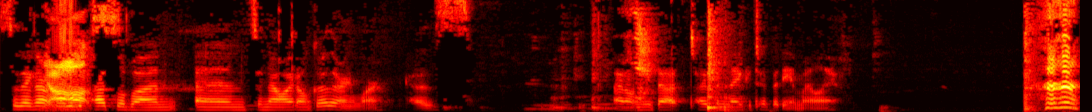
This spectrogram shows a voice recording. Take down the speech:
So they got rid of the pretzel bun, and so now I don't go there anymore because I don't need that type of negativity in my life.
